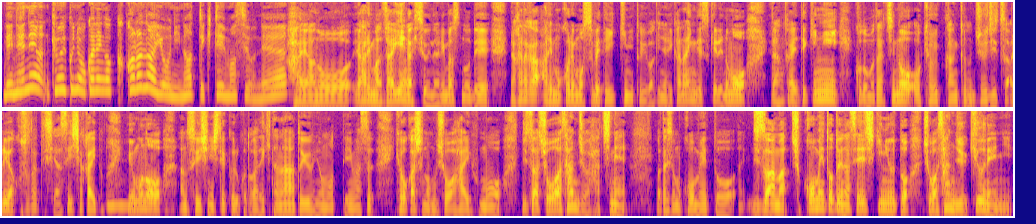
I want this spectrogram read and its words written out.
で年々教育にお金がかからないようになってきていますよね。はい、あのやはりまあ財源が必要になりますので、なかなかあれもこれもすべて一気にというわけにはいかないんですけれども、段階的に子どもたちの教育環境の充実、あるいは子育てしやすい社会というものを、あの推進してくることができたなというふうに思っています。教科書の無償配布も、実は昭和38年、私ども公明党、実はまあ公明党というのは正式に言うと昭和39年に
